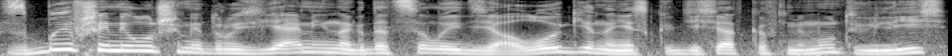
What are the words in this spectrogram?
С бывшими лучшими друзьями иногда целые диалоги на несколько десятков минут велись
